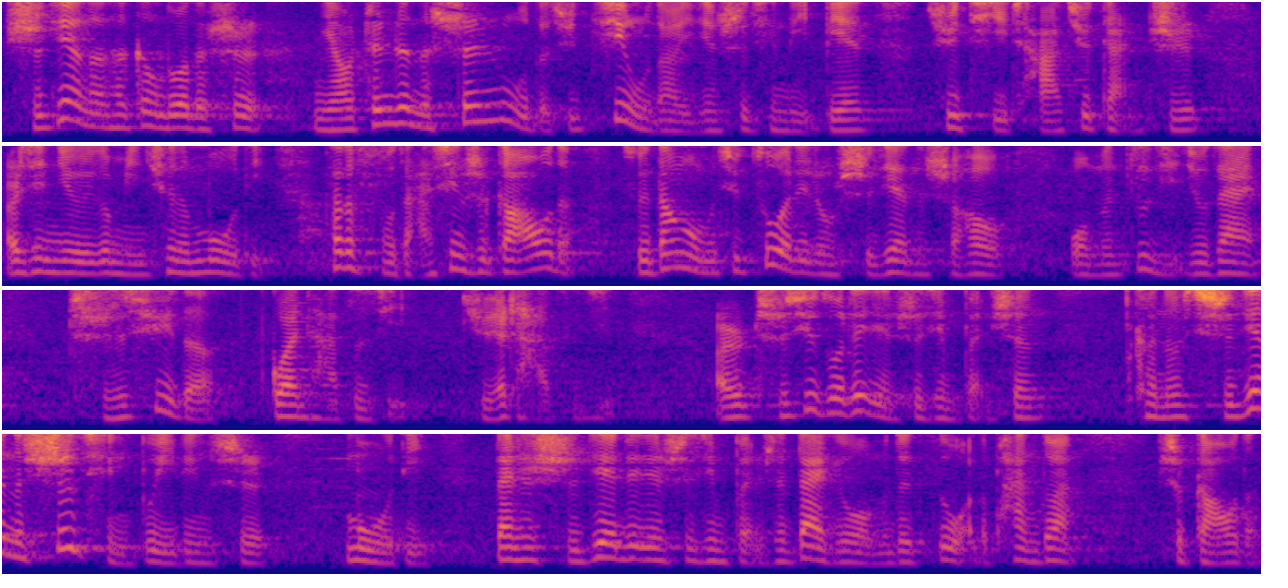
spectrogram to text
实践呢，它更多的是你要真正的深入的去进入到一件事情里边去体察、去感知，而且你有一个明确的目的，它的复杂性是高的。所以，当我们去做这种实践的时候，我们自己就在持续的观察自己、觉察自己，而持续做这件事情本身，可能实践的事情不一定是目的。但是实践这件事情本身带给我们对自我的判断是高的。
